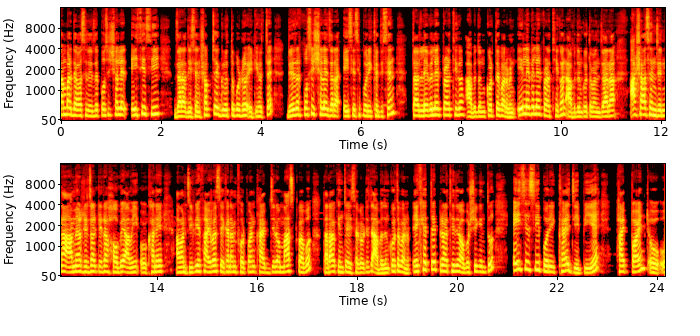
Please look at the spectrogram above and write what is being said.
নাম্বার দেওয়া আছে দুই পঁচিশ সালের এইচএসসি যারা দিচ্ছেন সবচেয়ে গুরুত্বপূর্ণ এটি হচ্ছে দুই হাজার পঁচিশ সালে যারা এইচএসসি পরীক্ষা দিচ্ছেন তার লেভেলের প্রার্থীগণ আবেদন করতে পারবেন। এই লেভেলের প্রার্থীগণ আবেদন করতে পারবেন। যারা আশা আছেন যে, না, আমার রেজাল্ট এটা হবে, আমি ওখানে আমার জিপিএ ফাইভ আছে, এখানে আমি four point five zero marks পাবো, তারাও কিন্তু এই সার্কুলারটিতে আবেদন করতে পারেন এক্ষেত্রে প্রার্থীদের অবশ্যই কিন্তু এইচএসসি পরীক্ষায় GPA five point O O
